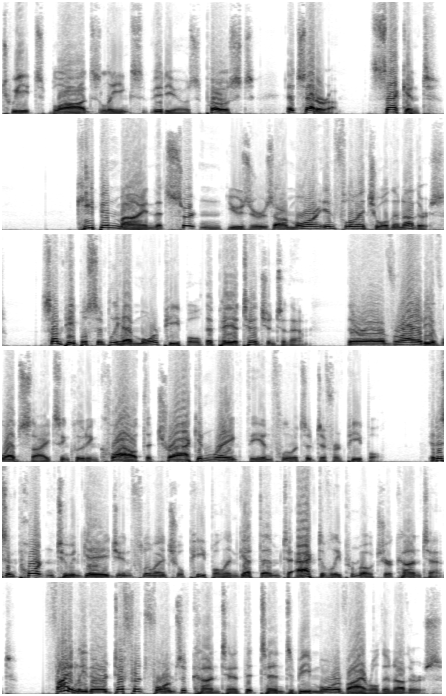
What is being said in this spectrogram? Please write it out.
tweets, blogs, links, videos, posts, etc. Second, keep in mind that certain users are more influential than others. Some people simply have more people that pay attention to them. There are a variety of websites, including Klout, that track and rank the influence of different people. It is important to engage influential people and get them to actively promote your content. Finally, there are different forms of content that tend to be more viral than others.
